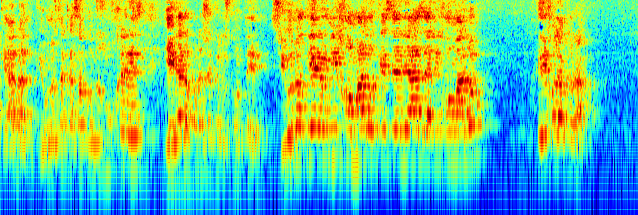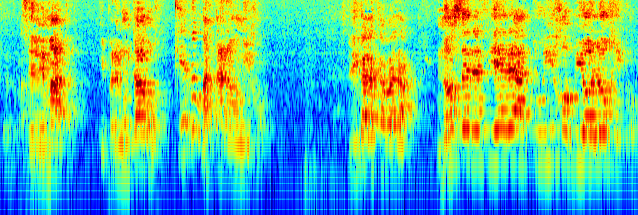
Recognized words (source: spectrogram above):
que habla que uno está casado con dos mujeres, llega la parasha que les conté. Si uno tiene un hijo malo, ¿qué se le hace al hijo malo? ¿Qué dijo la Torah? Se le mata. Y preguntamos, ¿qué va a matar a un hijo? Explica la Kabbalah. No se refiere a tu hijo biológico.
